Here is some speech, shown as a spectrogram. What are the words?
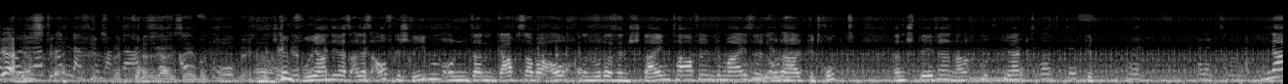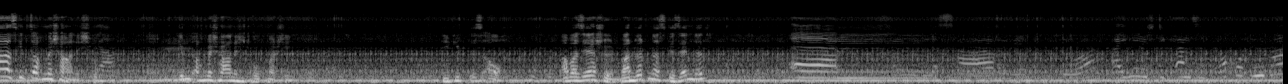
ja, stimmt. Ich würde das gar nicht selber kurbeln. Stimmt, früher haben die das alles aufgeschrieben und dann gab es aber auch, dann wurde das in Steintafeln gemeißelt oder halt gedruckt. Dann später nach Gutenberg. Gedrucktes Ge- mit Elektronik. Na, es gibt auch mechanisch. Ja. Es gibt auch mechanische Druckmaschinen. Die gibt es auch. Aber sehr schön. Wann wird denn das gesendet? Ähm, das haben wir vor. Eigentlich die ganze Woche über.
